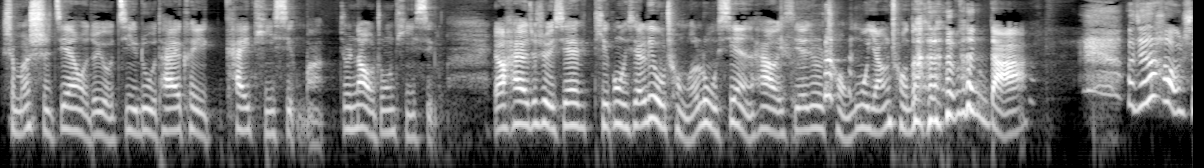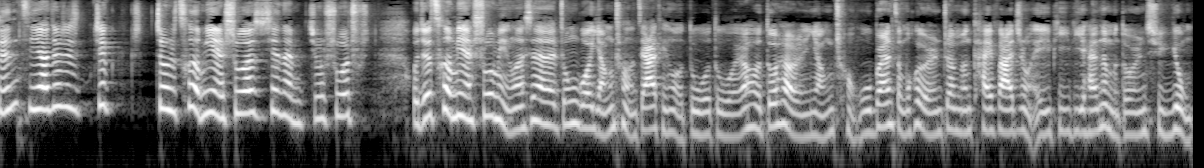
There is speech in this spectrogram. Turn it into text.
什么时间我就有记录，它还可以开提醒嘛，就是闹钟提醒。然后还有就是有一些提供一些遛宠的路线，还有一些就是宠物 养宠的问答，我觉得好神奇啊！就是这就是侧面说，现在就说。我觉得侧面说明了现在在中国养宠家庭有多多，然后多少人养宠物，不然怎么会有人专门开发这种 A P P，还那么多人去用，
